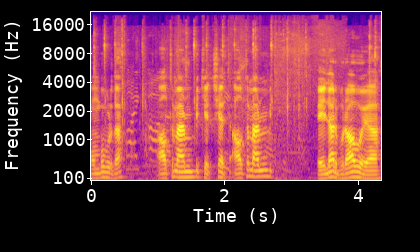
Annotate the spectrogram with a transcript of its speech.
Bomba burada. 6 mermi bir kez. Chat 6 mermi bir... Beyler bravo ya.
